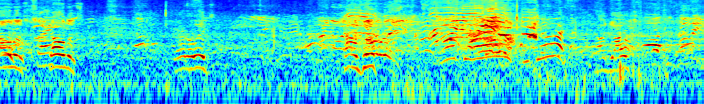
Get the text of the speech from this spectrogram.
shoulders, shoulders. Round the legs. Come on, Jeff. Come on, Joe. You do it. Come on, Joe.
